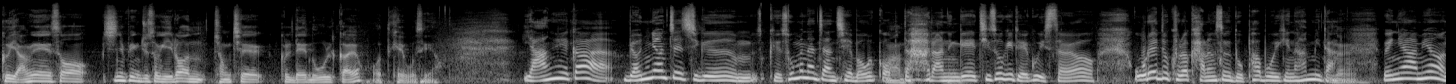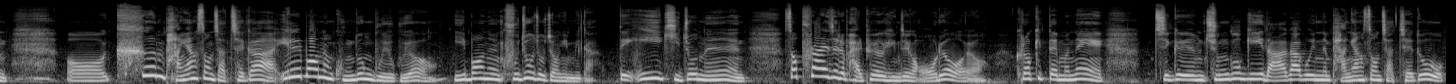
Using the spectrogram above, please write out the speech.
그 양해에서 시진핑 주석이 이런 정책을 내놓을까요? 어떻게 보세요? 양회가 몇 년째 지금 그 소문난 잔치에 먹을 거 아, 없다라는 아, 게 지속이 되고 있어요. 올해도 그럴 가능성이 높아 보이기는 합니다. 네. 왜냐하면 어, 큰 방향성 자체가 1번은 공동부유고요. 2번은 구조조정입니다. 근데 이 기조는 surprise를 발표하기 굉장히 어려워요. 그렇기 때문에 지금 중국이 나아가고 있는 방향성 자체도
